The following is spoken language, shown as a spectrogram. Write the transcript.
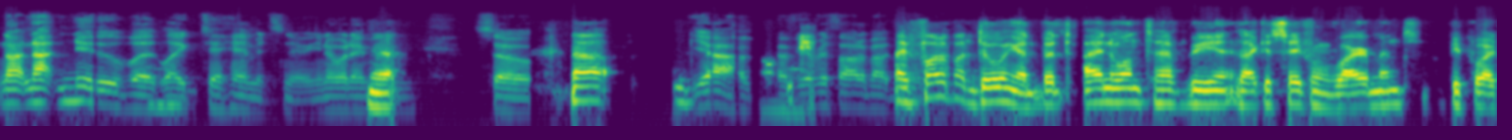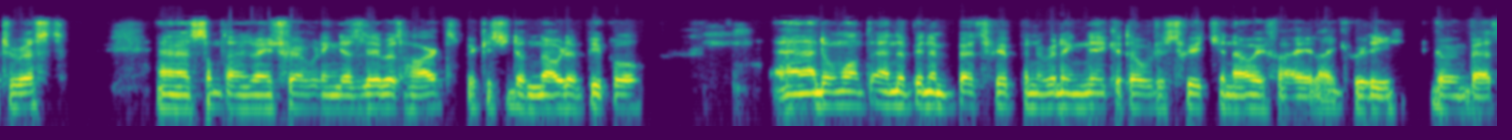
Not not new, but mm-hmm. like to him it's new. You know what I mean? Yeah. So Now, yeah, have, have you ever thought about I thought that? about doing it, but I don't want to have be like a safe environment, people I trust. And uh, sometimes when you're traveling, that's a little bit hard because you don't know the people. And I don't want to end up in a bad trip and running naked over the street, you know, if I like really going bad.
